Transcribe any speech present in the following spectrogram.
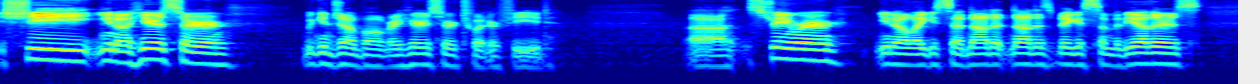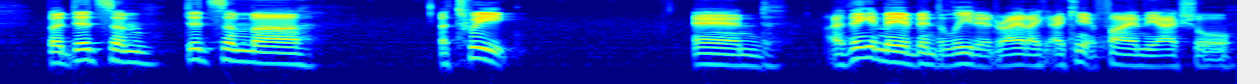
she, you know, here's her. We can jump over. Here's her Twitter feed. Uh, streamer, you know, like you said, not not as big as some of the others, but did some did some uh, a tweet, and I think it may have been deleted. Right? I, I can't find the actual.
